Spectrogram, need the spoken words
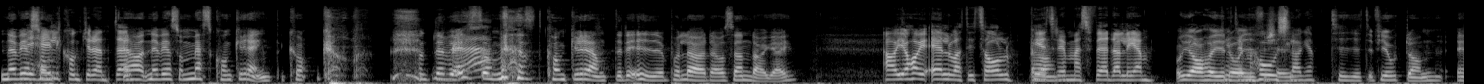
när vi är, Vi är som, helgkonkurrenter. ja, när vi är som mest konkurrent, kon, kon, när vi är som mest konkurrenter det är ju på lördag och söndagar. Ja, jag har ju 11 till 12. P3 Ja. med Sofia Dalén. Och jag har ju då i och för sig hovslagen. 10 till 14 eh,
